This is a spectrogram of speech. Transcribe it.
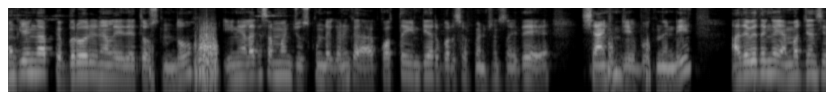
ముఖ్యంగా ఫిబ్రవరి నెల ఏదైతే వస్తుందో ఈ నెలకు సంబంధించి చూసుకుంటే కనుక కొత్త ఎన్టీఆర్ భరోసా పెన్షన్స్ అయితే శాంక్షన్ చేయబోతుందండి. అదేవిధంగా ఎమర్జెన్సీ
